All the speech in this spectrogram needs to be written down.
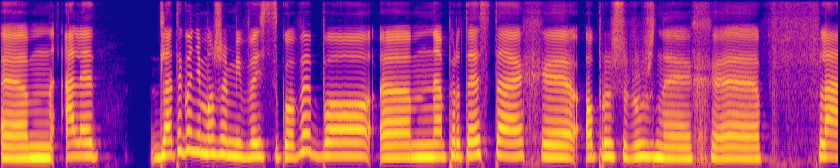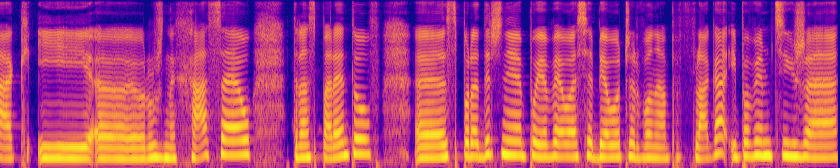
Um, ale dlatego nie może mi wyjść z głowy, bo um, na protestach e, oprócz różnych e, flag i e, różnych haseł, transparentów, e, sporadycznie pojawiała się biało-czerwona flaga i powiem ci, że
